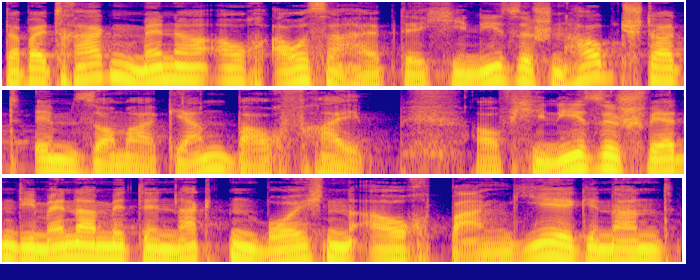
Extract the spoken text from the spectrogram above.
Dabei tragen Männer auch außerhalb der chinesischen Hauptstadt im Sommer gern bauchfrei. Auf Chinesisch werden die Männer mit den nackten Bäuchen auch Bang Ye genannt,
